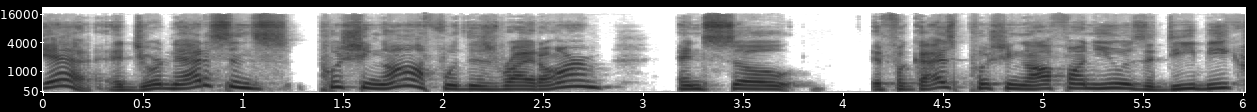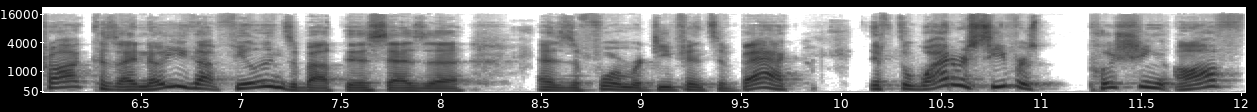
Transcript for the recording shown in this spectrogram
Yeah, and Jordan Addison's pushing off with his right arm, and so if a guy's pushing off on you as a DB croc, because I know you got feelings about this as a as a former defensive back, if the wide receiver's pushing off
